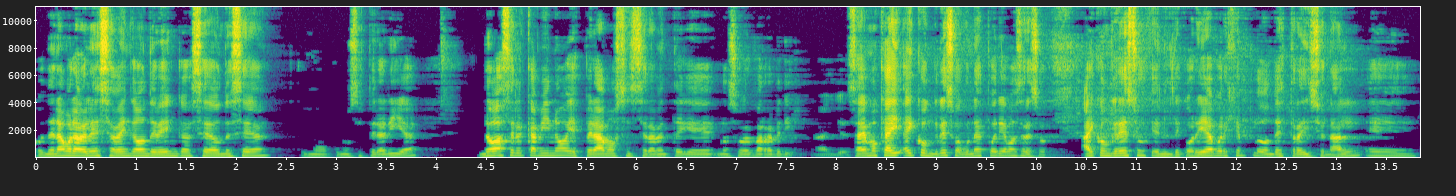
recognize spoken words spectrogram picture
condenamos la violencia, venga donde venga, sea donde sea, como, se esperaría no va a ser el camino y esperamos sinceramente que no se vuelva a repetir. Sabemos que hay, hay congresos, alguna vez podríamos hacer eso. Hay congresos, en el de Corea, por ejemplo, donde es tradicional eh,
